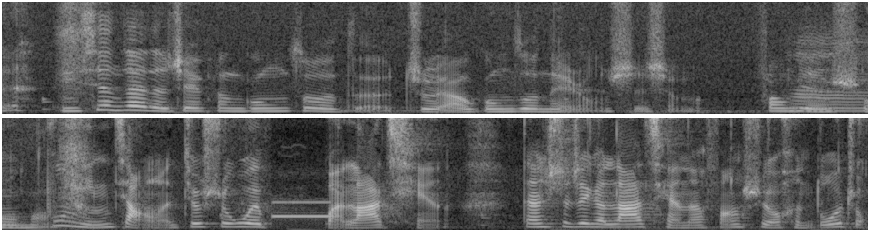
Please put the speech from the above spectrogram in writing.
你现在的这份工作的主要工作内容是什么？方便说吗？不明讲了，就是为管拉钱，但是这个拉钱的方式有很多种。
